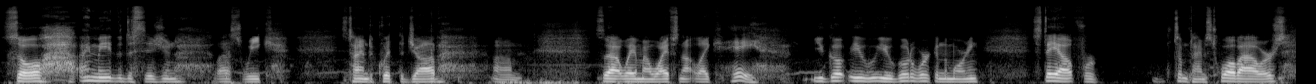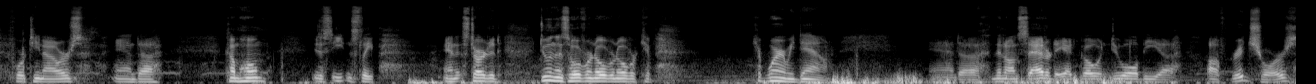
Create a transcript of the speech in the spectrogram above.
So I made the decision last week. It's time to quit the job. Um, so that way my wife's not like, hey, you go you, you go to work in the morning, stay out for sometimes 12 hours, 14 hours, and uh, come home, you just eat and sleep. And it started doing this over and over and over, kept kept wearing me down. And uh, then on Saturday, I'd go and do all the uh, off-grid chores.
